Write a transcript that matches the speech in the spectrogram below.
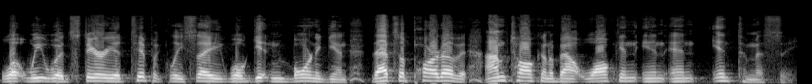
what we would stereotypically say, well, getting born again. That's a part of it. I'm talking about walking in an intimacy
